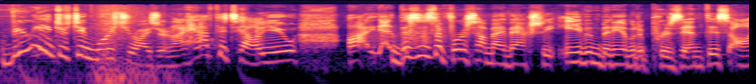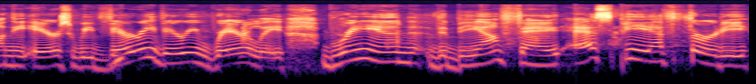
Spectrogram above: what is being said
very interesting moisturizer, and I have to to tell you, I, this is the first time I've actually even been able to present this on the air, so we very, very rarely bring in the Bienfait SPF 30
